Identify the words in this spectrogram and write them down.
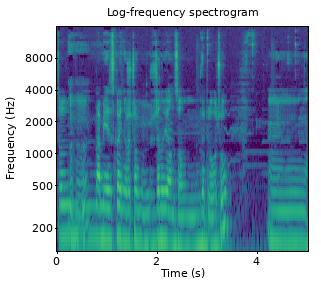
To mhm. dla mnie jest kolejną rzeczą żenującą w Apple Watchu. Mm,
